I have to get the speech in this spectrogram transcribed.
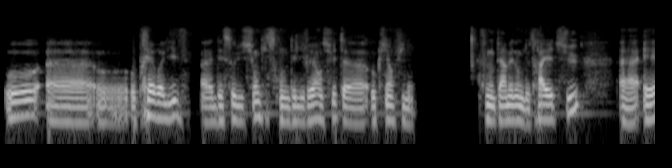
au, au, pré-release des solutions qui seront délivrées ensuite aux clients finaux. Ça nous permet donc de travailler dessus et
